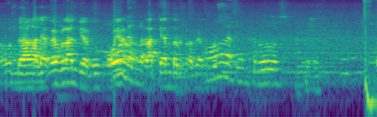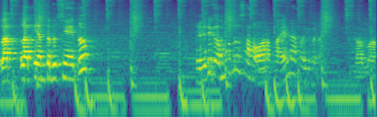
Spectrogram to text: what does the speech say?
Oh, udah nggak lihat level lagi aku. Pokoknya udah nggak. latihan terus, latihan Oh terus. latihan terus. Hmm. Lat- latihan terusnya itu. Jadi kamu tuh sama orang lain apa gimana? Sama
